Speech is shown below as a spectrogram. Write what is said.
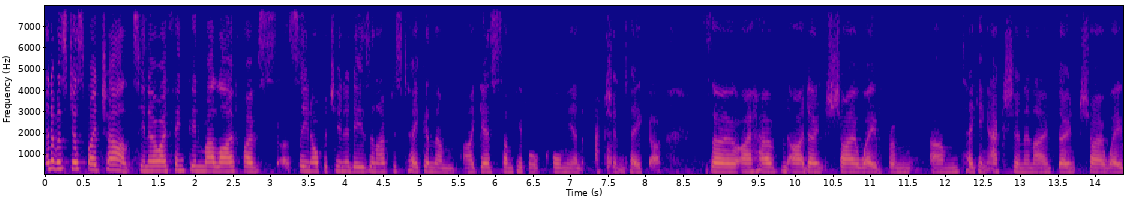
and it was just by chance, you know. I think in my life I've seen opportunities and I've just taken them. I guess some people call me an action taker. So I have, I don't shy away from um, taking action, and I don't shy away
